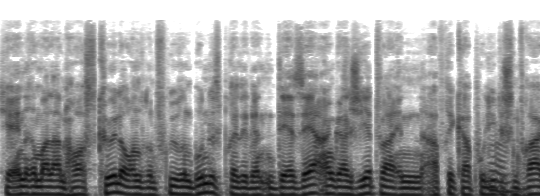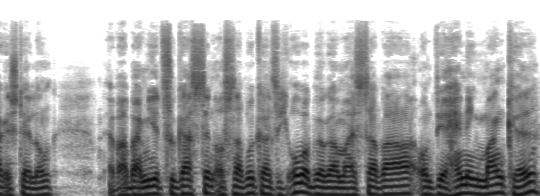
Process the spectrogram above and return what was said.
Ich erinnere mal an Horst Köhler, unseren früheren Bundespräsidenten, der sehr engagiert war in afrikapolitischen mhm. Fragestellungen. Er war bei mir zu Gast in Osnabrück, als ich Oberbürgermeister war. Und wir Henning Mankel,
